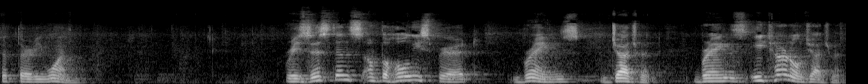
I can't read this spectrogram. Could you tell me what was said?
to 31. Resistance of the Holy Spirit brings judgment, brings eternal judgment.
